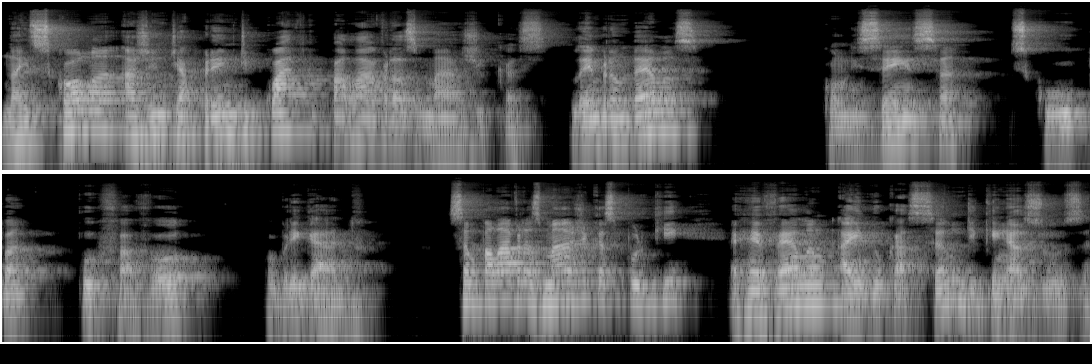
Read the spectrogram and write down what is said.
Na escola a gente aprende quatro palavras mágicas. Lembram delas? Com licença, desculpa, por favor, obrigado. São palavras mágicas porque revelam a educação de quem as usa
